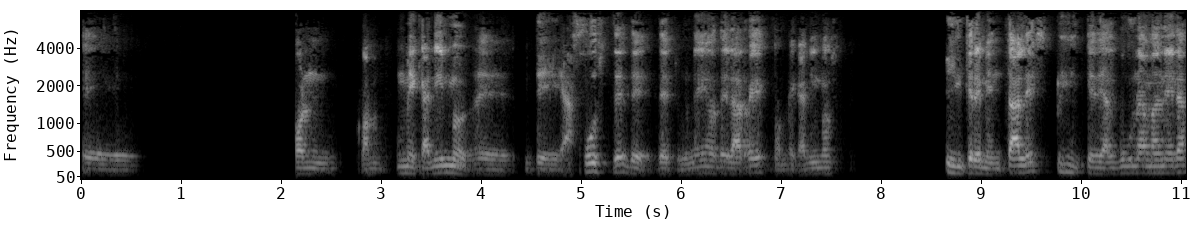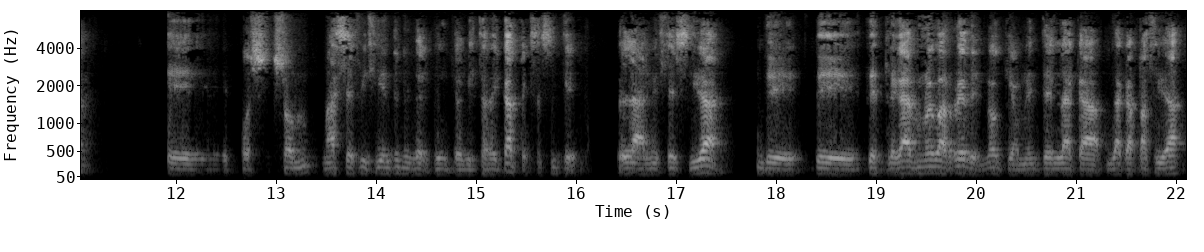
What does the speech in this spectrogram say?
eh, con, mecanismos de, ajuste, de, de, tuneo de la red, con mecanismos incrementales que de alguna manera eh, pues son más eficientes desde el punto de vista de CAPEX. Así que la necesidad de, desplegar nuevas redes ¿no? que aumenten la, capacidad,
